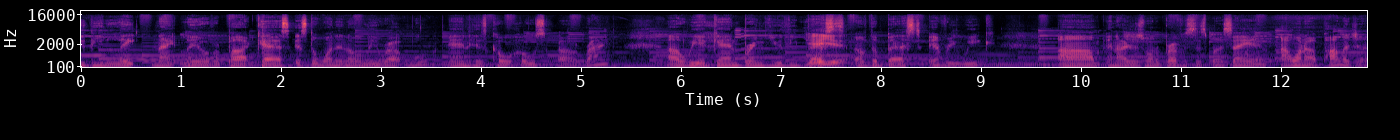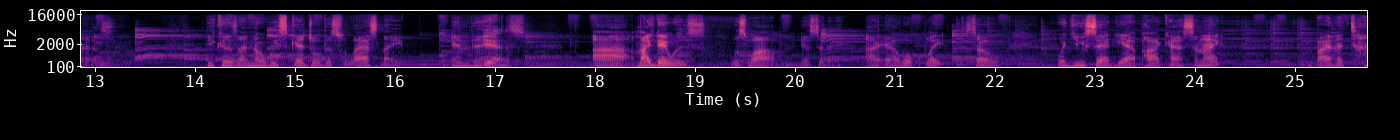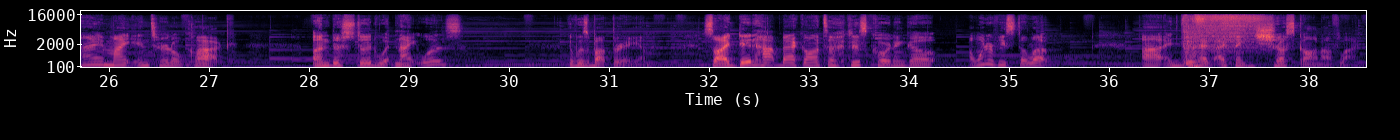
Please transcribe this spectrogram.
Night Layover Podcast. It's the one and only Raul and his co host, uh, Ryan. Uh, we again bring you the Yeah, best yeah. of the best every week. Um, and I just want to preface this by saying I want to apologize because I know we scheduled this for last night. And then Yes. uh, my day was was wild yesterday. I uh, woke up late, so when you said yeah, podcast tonight, by the time my internal clock understood what night was, it was about 3 a.m. So I did hop back onto Discord and go, I wonder if he's still up. Uh, and you had, I think, just gone offline.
